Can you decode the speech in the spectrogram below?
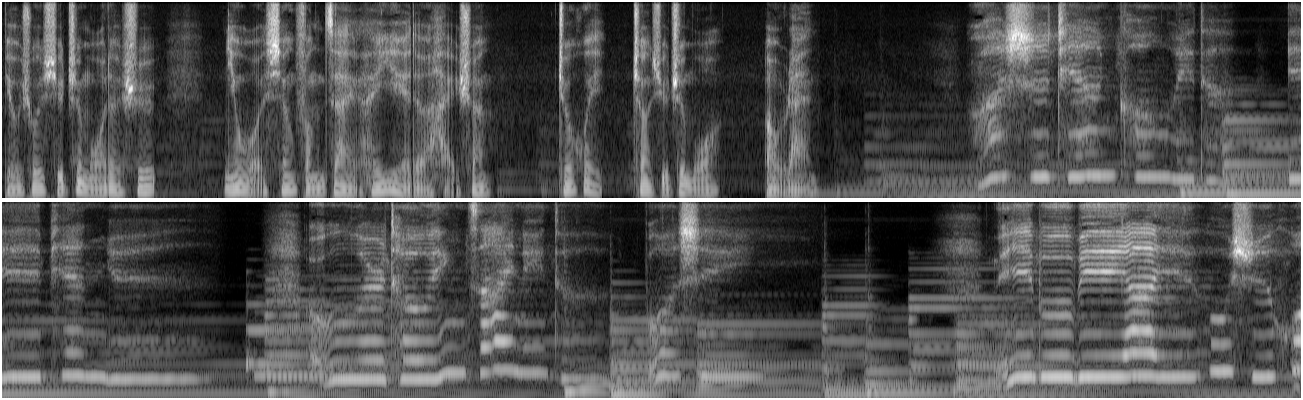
比如说徐志摩的诗：“你我相逢在黑夜的海上。”周慧唱徐志摩《偶然》。我是天空里的在你的波心，你不必压抑，无需欢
